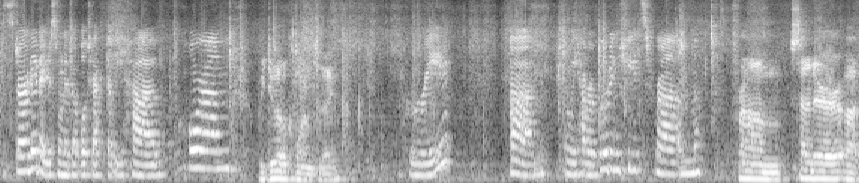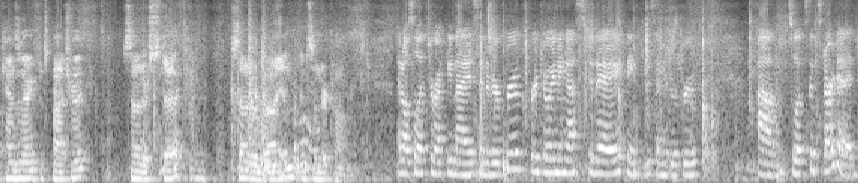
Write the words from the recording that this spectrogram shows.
started, I just want to double check that we have quorum. We do have a quorum today. Great. Um, and we have our voting sheets from, From Senator uh, Canzoneri Fitzpatrick, Senator Stec, Senator Ryan, and Senator Comrie. I'd also like to recognize Senator Brouk for joining us today. Thank you, Senator Brouk. Um, so let's get started.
